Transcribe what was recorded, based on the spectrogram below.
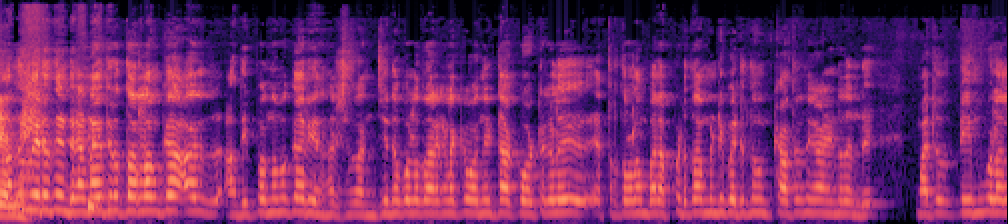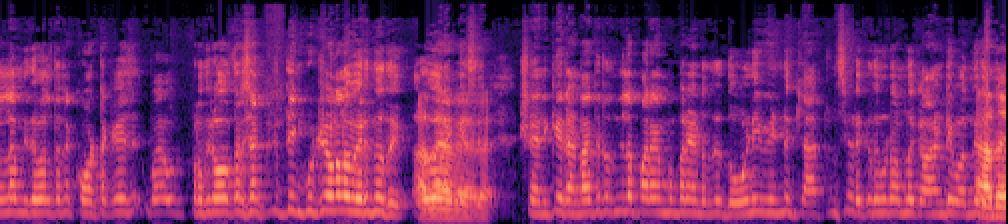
ചെന്നൈ വരുന്നുണ്ട്. രണ്ടായിരത്തി ഇരുപത്തി ആറിൽ നമുക്ക് അത് അതിപ്പോ നമുക്കറിയാം പക്ഷെ സഞ്ജിനെ പോലെ താരങ്ങളൊക്കെ വന്നിട്ട് ആ കോട്ടകൾ എത്രത്തോളം ബലപ്പെടുത്താൻ വേണ്ടി പറ്റും നമുക്ക് കാത്തിരുന്ന് കാണേണ്ടതുണ്ട്. മറ്റു ടീമുകളെല്ലാം ഇതുപോലെ തന്നെ കോട്ടയ്ക്ക് പ്രതിരോധ ശക്തിയും കൂട്ടിയാണല്ലോ വരുന്നത്. പക്ഷെ എനിക്ക് രണ്ടായിരത്തി ഇരുപത്തിലെ പറയുമ്പോൾ പറയേണ്ടത് ധോണി വീണ്ടും ക്യാപ്റ്റൻസി എടുക്കുന്നത് നമ്മൾ കാണേണ്ടി അതെ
